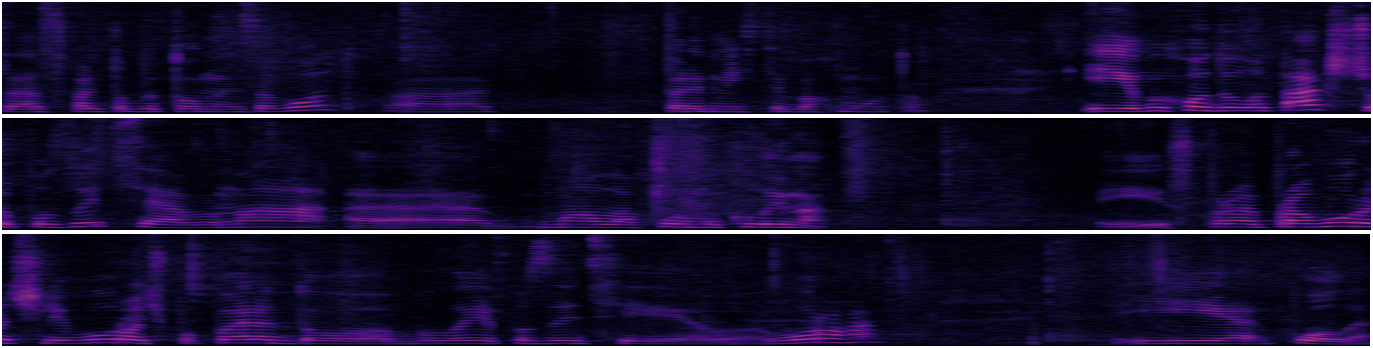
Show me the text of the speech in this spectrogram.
Це асфальтобетонний завод е, в передмісті Бахмуту. І виходило так, що позиція вона мала форму клина. І праворуч, ліворуч, попереду були позиції ворога і поле.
